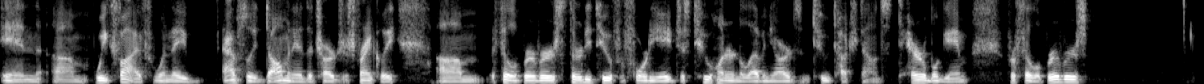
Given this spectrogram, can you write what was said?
in um, week five when they absolutely dominated the Chargers, frankly. Um, Philip Rivers, 32 for 48, just 211 yards and two touchdowns. Terrible game for Philip Rivers.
